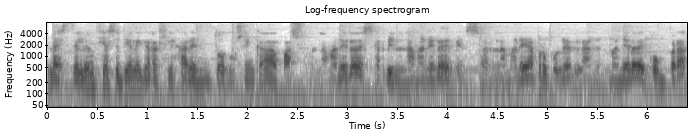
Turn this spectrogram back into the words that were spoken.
la excelencia se tiene que reflejar en todos, en cada paso, en la manera de servir, en la manera de pensar, en la manera de proponer, en la manera de comprar.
